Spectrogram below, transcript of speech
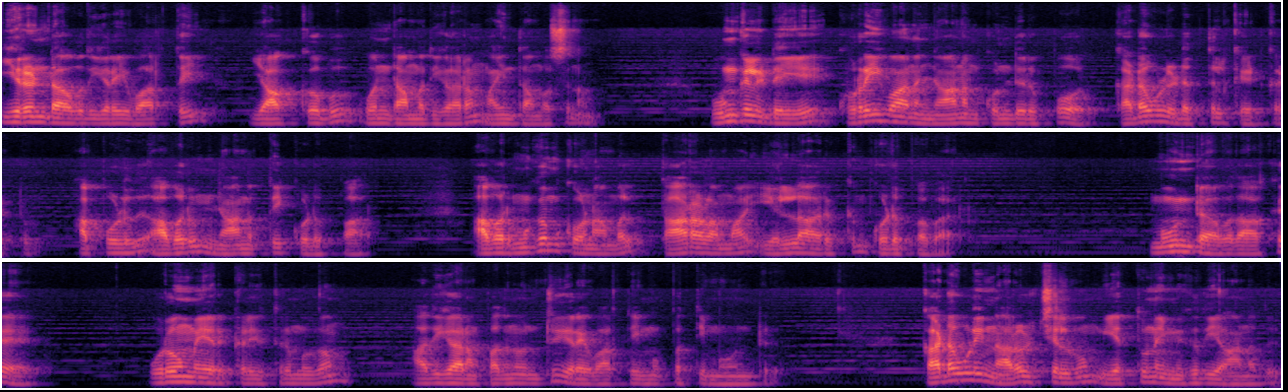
இரண்டாவது இறைவார்த்தை யாக்கோபு ஒன்றாம் அதிகாரம் ஐந்தாம் வசனம். உங்களிடையே குறைவான ஞானம் கொண்டிருப்போர் கடவுளிடத்தில் கேட்கட்டும் அப்பொழுது அவரும் ஞானத்தை கொடுப்பார். அவர் முகம் கோணாமல் தாராளமாய் எல்லாருக்கும் கொடுப்பவர். மூன்றாவதாக உரோமையர்களின் திருமுகம் அதிகாரம் பதினொன்று இறைவார்த்தை முப்பத்தி மூன்று கடவுளின் அருள் செல்வம் எத்துணை மிகுதியானது.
